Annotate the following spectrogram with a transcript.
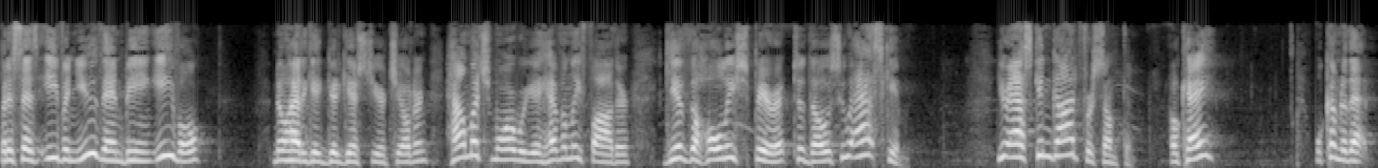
But it says, even you then, being evil, know how to give good gifts to your children. How much more will your heavenly Father give the Holy Spirit to those who ask him? You're asking God for something, okay? We'll come to that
